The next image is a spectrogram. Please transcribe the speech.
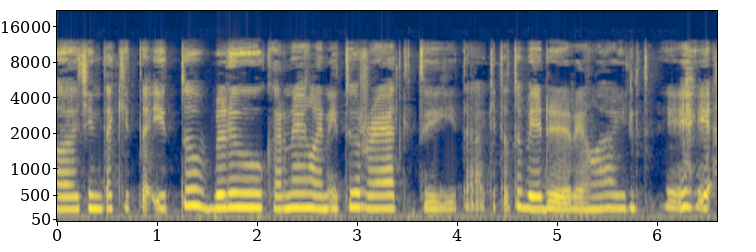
uh, cinta kita itu blue karena yang lain itu red gitu kita kita tuh beda dari yang lain gitu deh ya.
